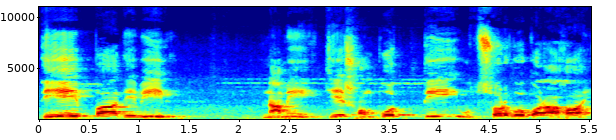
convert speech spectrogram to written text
দেব বা দেবীর নামে যে সম্পত্তি উৎসর্গ করা হয়,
